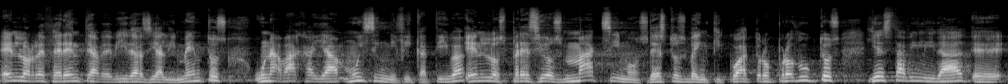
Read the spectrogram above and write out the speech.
en lo referente a bebidas y alimentos, una baja ya muy significativa en los precios máximos de estos 24 24 productos y estabilidad eh,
